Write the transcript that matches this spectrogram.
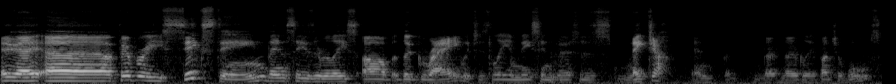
Anyway, uh, February 16 then sees the release of The Grey, which is Liam Neeson versus nature and no- notably a bunch of wolves.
